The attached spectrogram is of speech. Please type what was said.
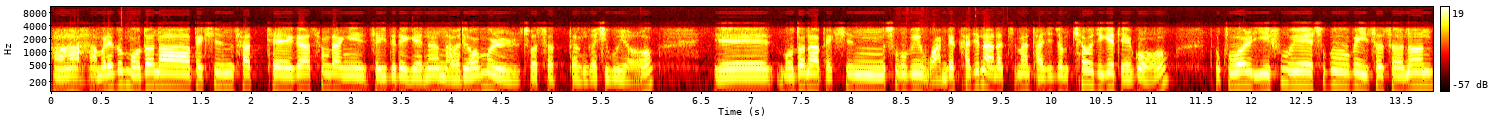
아, 아무래도 모더나 백신 사태가 상당히 저희들에게는 어려움을 줬었던 것이고요. 예, 모더나 백신 수급이 완벽하지는 않았지만 다시 좀 채워지게 되고 또 9월 이후에 수급에 있어서는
